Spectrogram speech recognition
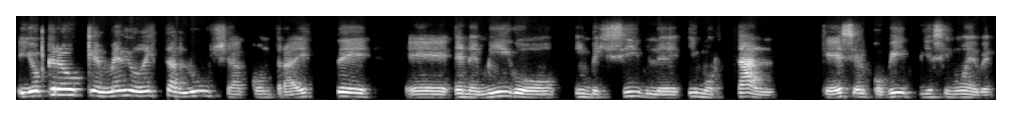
Y yo creo que en medio de esta lucha contra este eh, enemigo invisible y mortal que es el COVID-19,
